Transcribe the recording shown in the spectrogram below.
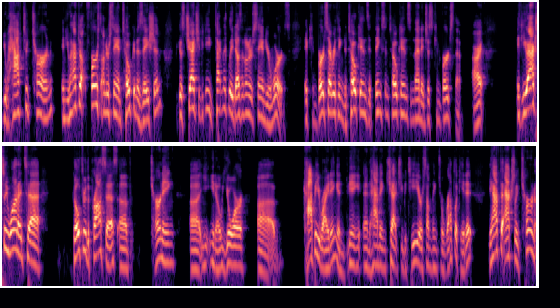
You have to turn and you have to first understand tokenization because ChatGPT technically doesn't understand your words. It converts everything to tokens, it thinks in tokens, and then it just converts them. All right. If you actually wanted to go through the process of turning, uh, you, you know, your uh, copywriting and being and having chat gpt or something to replicate it you have to actually turn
